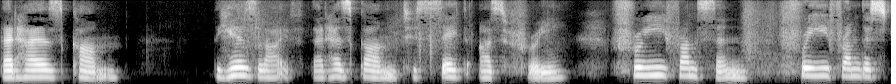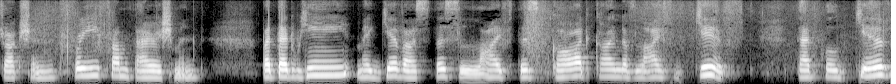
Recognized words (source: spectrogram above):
that has come, his life that has come to set us free, free from sin, free from destruction, free from perishment, but that he may give us this life, this God kind of life gift that will give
